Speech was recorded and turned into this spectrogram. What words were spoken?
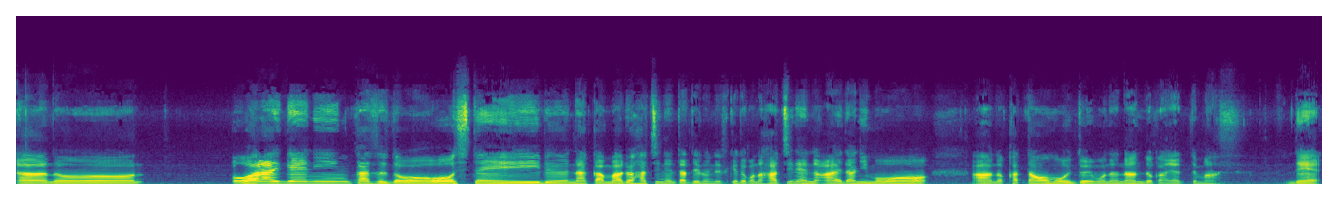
あのー、お笑い芸人活動をしている中、丸8年経ってるんですけど、この8年の間にも、あの、片思いというものは何度かやってます。で、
